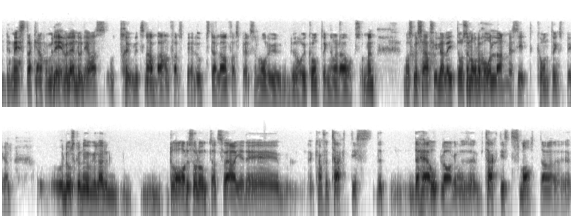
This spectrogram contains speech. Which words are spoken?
det mesta kanske, men det är väl ändå deras otroligt snabba anfallsspel, uppställda anfallsspel. Sen har du ju, du har ju kontringarna där också. Men man skulle särskilja lite. Och sen har du Holland med sitt kontringsspel. Och då skulle jag nog vilja dra det så långt att Sverige det är kanske taktiskt, det, det här upplagan, taktiskt smarta. Eh,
